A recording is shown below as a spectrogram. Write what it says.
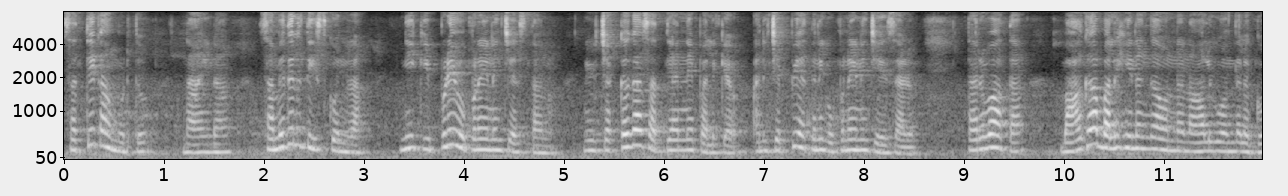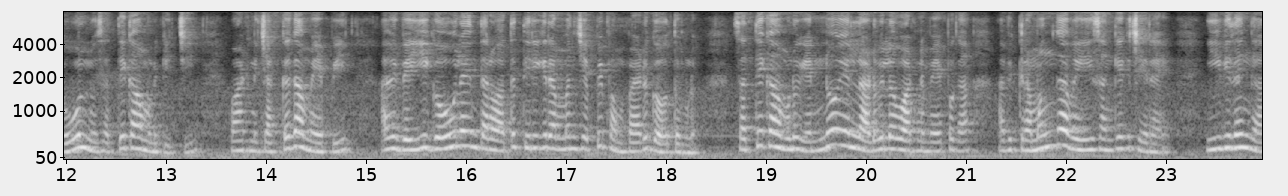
సత్యకాముడితో నాయన సమిధులు తీసుకొనిరా నీకు ఇప్పుడే ఉపనయనం చేస్తాను. నీవు చక్కగా సత్యాన్నే పలికావు అని చెప్పి అతనికి ఉపనయనం చేశాడు. తరువాత బాగా బలహీనంగా ఉన్న నాలుగు వందల గోవులను సత్యకాముడికిచ్చి వాటిని చక్కగా మేపి అవి వెయ్యి గోవులైన తర్వాత తిరిగి రమ్మని చెప్పి పంపాడు గౌతముడు. సత్యకాముడు ఎన్నో ఏళ్ళ అడవిలో వాటిని మేపగా అవి క్రమంగా వెయ్యి సంఖ్యకు చేరాయి. ఈ విధంగా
